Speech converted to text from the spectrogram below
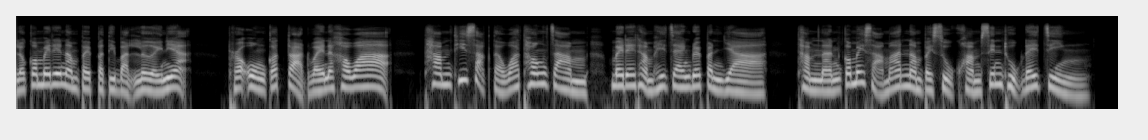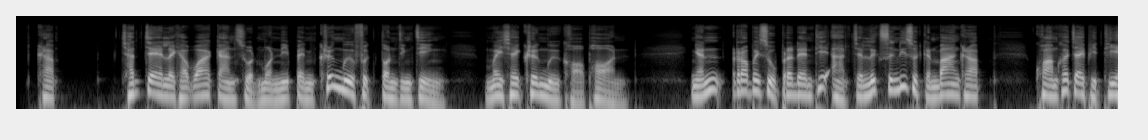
แล้วก็ไม่ได้นำไปปฏิบัติเลยเนี่ย พระองค์ก็ตรัสไว้นะคะว่าทำที่สักแต่ว่าท่องจำไม่ได้ทำให้แจ้งด้วยปัญญาทำนั้นก็ไม่สามารถนำไปสู่ความสิ้นถูกได้จริง ครับ ชัดเจนเลยครับว่าการสวดมนต์นี้เป็นเครื่องมือฝึกตนจริง ๆ ไม่ใช่เครื่องมือขอพร งั้นเราไปสู่ประเด็นที่อาจจะลึกซึ้งที่สุดกันบ้างครับ ความเข้าใจผิดที่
